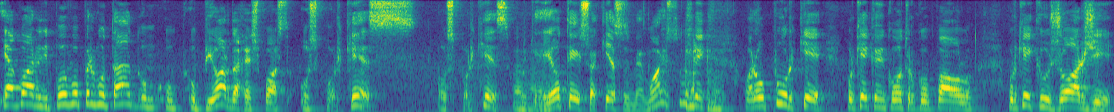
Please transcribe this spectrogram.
e agora, depois eu vou perguntar o, o, o pior da resposta, os porquês os porquês. Porque uhum. eu tenho isso aqui, essas memórias, tudo bem. Agora, o porquê? Por que, que eu encontro com o Paulo? Por que, que o Jorge,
